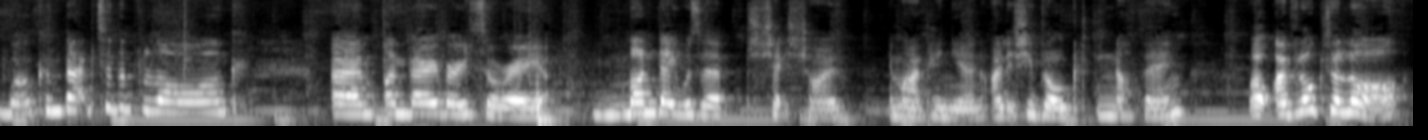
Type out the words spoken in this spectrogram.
welcome back to the vlog. Um, I'm very very sorry. Monday was a shit show in my opinion. I literally vlogged nothing. Well, I vlogged a lot,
